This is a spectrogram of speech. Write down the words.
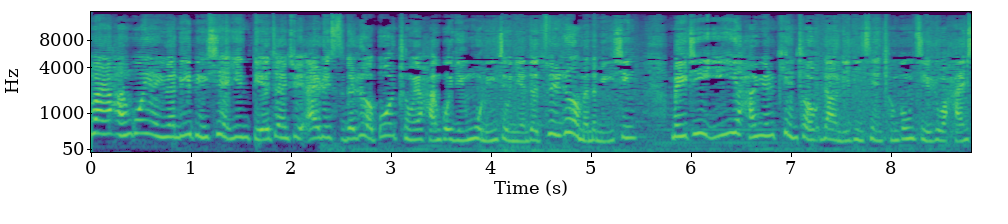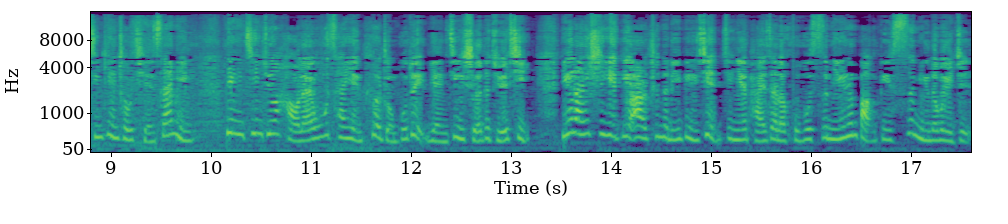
外，韩国演员李秉宪因谍战剧《艾瑞斯》的热播，成为韩国荧幕零九年的最热门的明星。每集一亿韩元片酬，让李秉宪成功挤入韩星片酬前三名，并进军好莱坞参演《特种部队：眼镜蛇的崛起》，迎来事业第二春的李秉宪，今年排在了福布斯名人榜第四名的位置。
